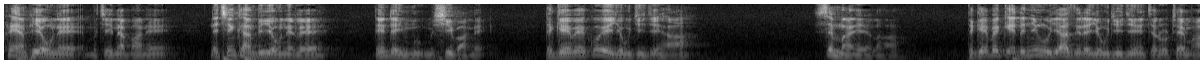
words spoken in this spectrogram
ခရိယန်ဖြစ်ုံနဲ့မကျေနပ်ပါနဲ့နှစ်ချင်းခံပြီးုံနဲ့လည်းတင်းတိမ်မှုမရှိပါနဲ့ တကယ်ပဲကိုယ့်ရဲ့ယုံကြည်ခြင်းဟာစစ်မှန်ရဲ့လားတကယ်ပဲကယ်တင်ခြင်းကိုရစေတဲ့ယုံကြည်ခြင်းကျွန်တော်တို့ထဲမှာ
